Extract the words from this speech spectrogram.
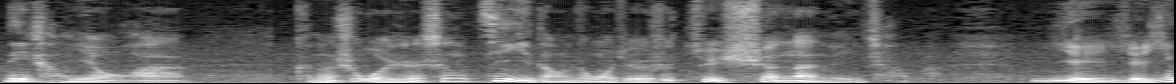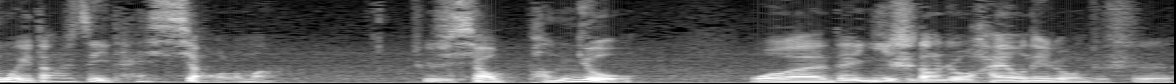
那场烟花，可能是我人生记忆当中，我觉得是最绚烂的一场吧。也也因为当时自己太小了嘛，就是小朋友，我的意识当中还有那种就是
